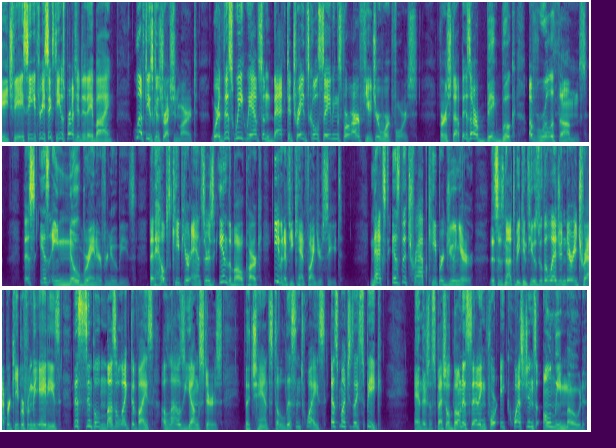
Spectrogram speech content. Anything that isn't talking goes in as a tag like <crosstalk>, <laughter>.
HVAC 360 is brought to you today by Lefty's Construction Mart, where this week we have some back to trade school savings for our future workforce. First up is our big book of rule of thumbs. This is a no brainer for newbies that helps keep your answers in the ballpark even if you can't find your seat. Next is the Trap Keeper Jr. This is not to be confused with the legendary Trapper Keeper from the 80s. This simple muzzle like device allows youngsters the chance to listen twice as much as they speak. And there's a special bonus setting for a questions only mode.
